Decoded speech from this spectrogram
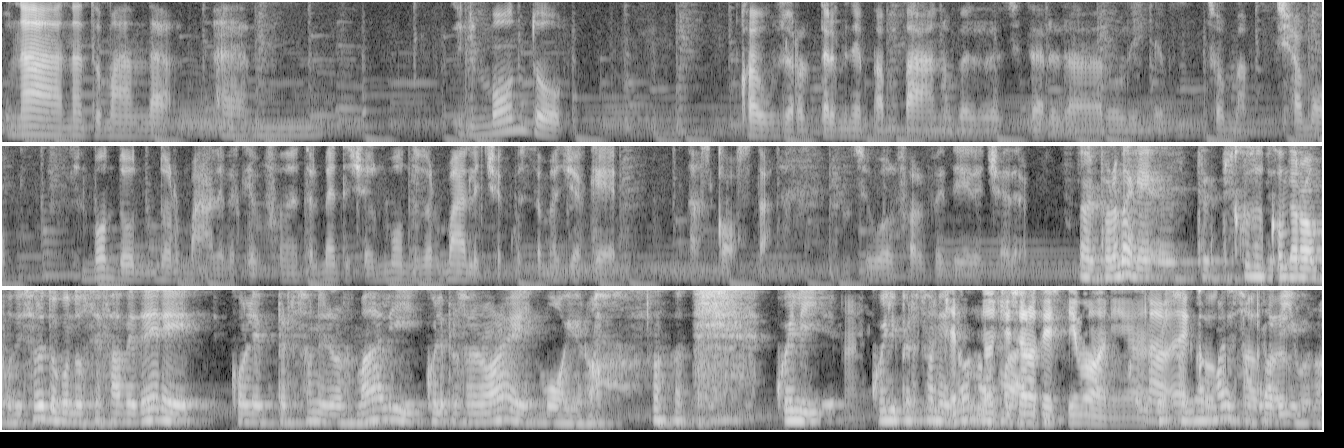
una, una domanda. Um, il mondo qua userò il termine babbano per citare la Rowling insomma diciamo il mondo normale perché fondamentalmente c'è il mondo normale c'è questa magia che è nascosta si vuole far vedere, eccetera. No, il problema è che, te, scusa se Com- interrompo, di solito quando si fa vedere con le persone normali, quelle persone normali muoiono. quelli, eh, quelli persone non, non, normali, non ci sono testimoni. Eh. No, persone ecco, normali sopravvivono.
